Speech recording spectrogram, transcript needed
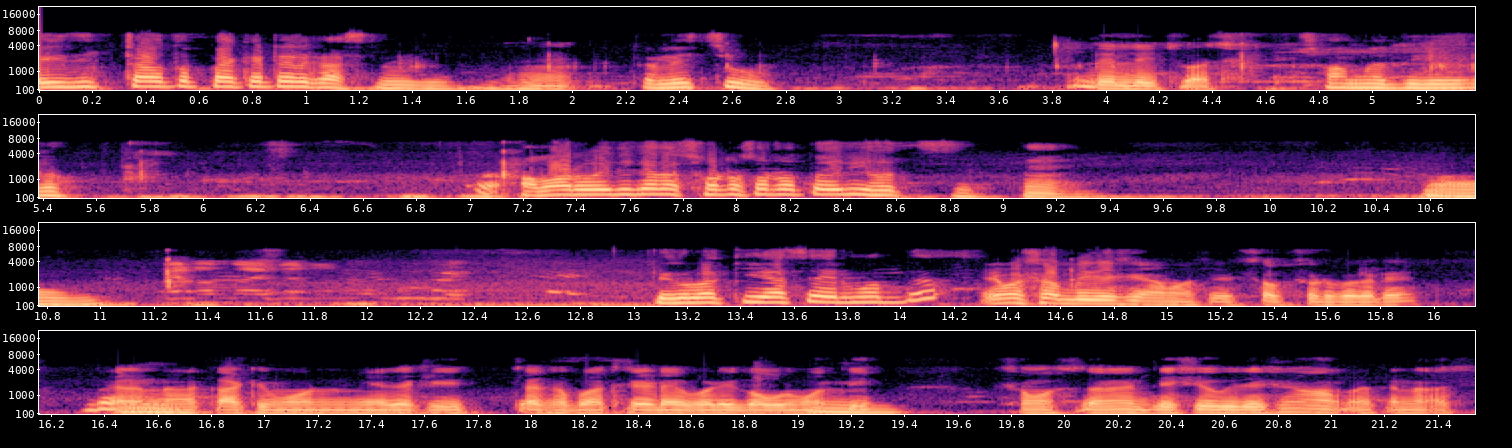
এই দিকটাও তো প্যাকেটের গাছ নেই হুম। তো লিচু? লিচু আছে। সামনের দিকে আবার ওইদিকে তো ছোট ছোট তৈরি হচ্ছে। হুম। এগুলো কি আছে এর মধ্যে? এবার সব বিদেশি আম আছে সব ছোট প্যাকেটে। Banana Katimon Miyazaki Chakapat red ivory Gourmati সমস্ত ধরনের দেশীয় বিদেশি আম এখানে আছে।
